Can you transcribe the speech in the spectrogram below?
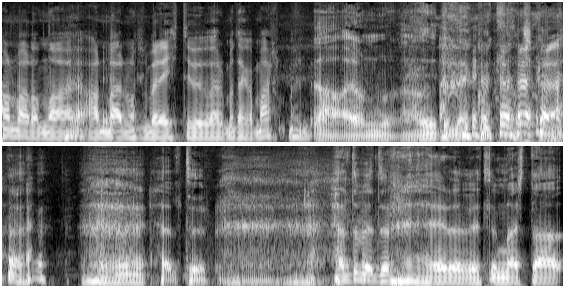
hann var hann, hann var náttúrulega með eitt ef við varum að taka markmenn. Já, þetta er með gullhanskinn heldur. Heldur betur, heyrðu við ætlum næst að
